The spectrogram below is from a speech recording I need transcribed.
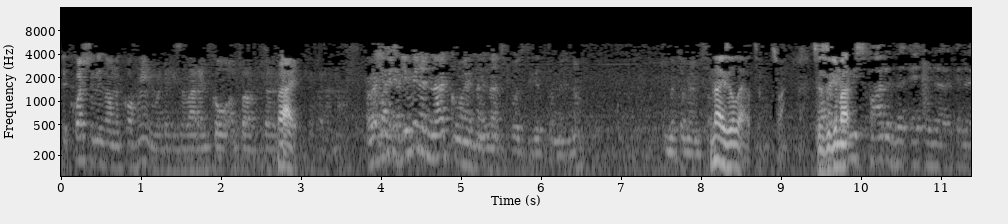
the question is on the kohen whether he's allowed to go above the Right. kibbutz or not. All right, even- even a not Kohen is not supposed to get tameh, no? To make tameh himself. No, he's allowed to. It's fine. Says the Gemara. many spot in the in a in a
